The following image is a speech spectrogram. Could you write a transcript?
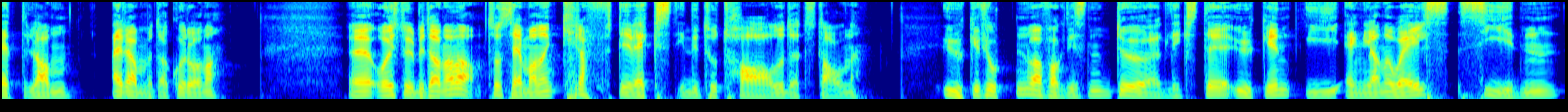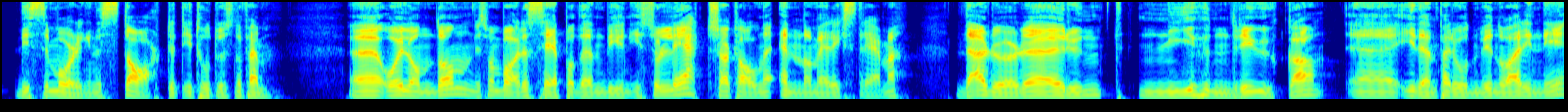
et land er rammet av korona. Eh, og i Storbritannia da, så ser man en kraftig vekst i de totale dødstallene. Uke 14 var faktisk den dødeligste uken i England og Wales siden disse målingene startet i 2005. Eh, og i London, hvis man bare ser på den byen isolert, så er tallene enda mer ekstreme. Der dør det rundt 900 i uka eh, i den perioden vi nå er inne i,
